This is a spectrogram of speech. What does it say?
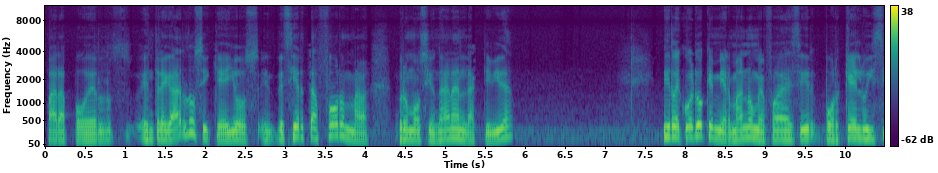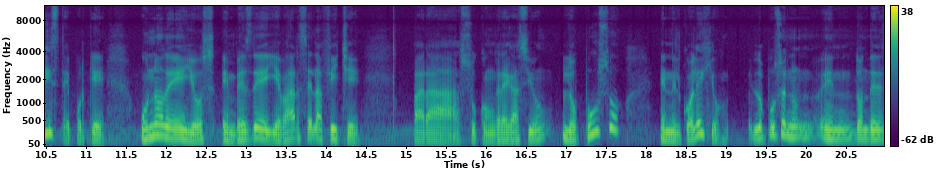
para poder entregarlos y que ellos eh, de cierta forma promocionaran la actividad. Y recuerdo que mi hermano me fue a decir, ¿por qué lo hiciste? Porque uno de ellos, en vez de llevarse el afiche para su congregación, lo puso en el colegio, lo puso en, en donde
